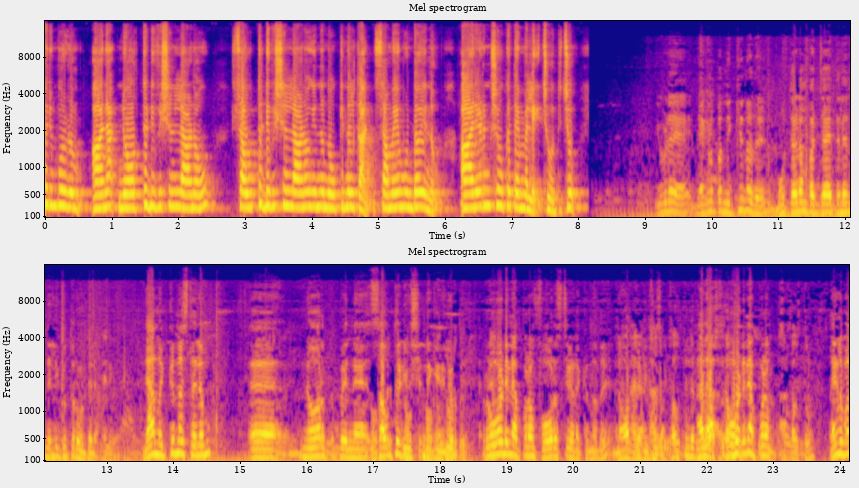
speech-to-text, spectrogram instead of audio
വരുമ്പോഴും ആന നോർത്ത് ഡിവിഷനിലാണോ സൗത്ത് ഡിവിഷനിലാണോ എന്ന് നോക്കി നിൽക്കാൻ സമയമുണ്ടോ എന്നും Aryadan Shoukath M L A ചോദിച്ചു. ഇവിടെ ഞങ്ങളിപ്പോ നിൽക്കുന്നത് മൂത്തേടം പഞ്ചായത്തിലെ നെല്ലിക്കുത്ത് റോട്ടിലാണ് ഞാൻ നിൽക്കുന്ന സ്ഥലം നോർത്ത് പിന്നെ സൗത്ത് ഡിവിഷന്റെ കീഴിലും റോഡിനപ്പുറം ഫോറസ്റ്റ് കിടക്കുന്നത് നോർത്ത് ഡിവിഷൻ അല്ല റോഡിനപ്പുറം. ഞങ്ങളിപ്പോ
